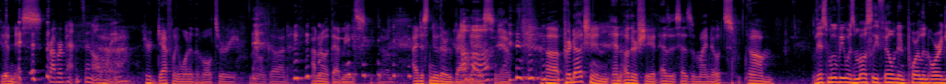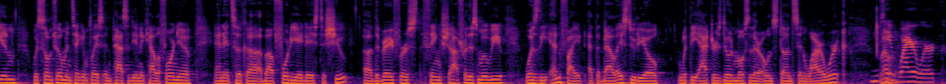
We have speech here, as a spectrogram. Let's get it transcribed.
goodness. Robert Pattinson all the Ah, way. you're definitely one of the Volturi. Oh God, I don't know what that means. Um, I just knew they were the bad guys. Yeah. Uh, production and other shit, as it says in my notes. Um, this movie was mostly filmed in Portland, Oregon, with some filming taking place in Pasadena, California, and it took uh, about 48 days to shoot. Uh, the very first thing shot for this movie was the end fight at the ballet studio, with the actors doing most of their own stunts and wire work. you say wire work,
